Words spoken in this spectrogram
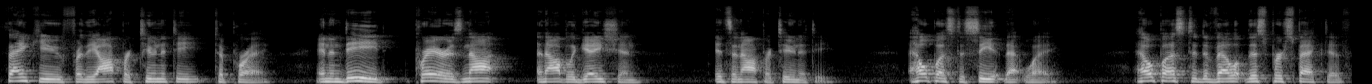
thank you for the opportunity to pray. And indeed, prayer is not an obligation, it's an opportunity. Help us to see it that way. Help us to develop this perspective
